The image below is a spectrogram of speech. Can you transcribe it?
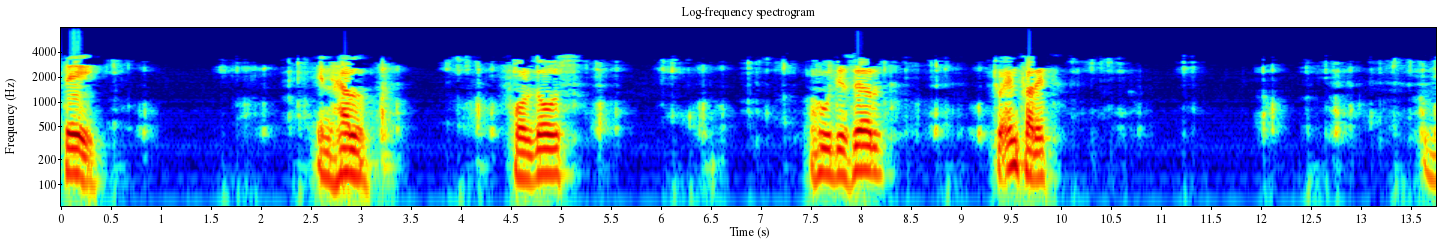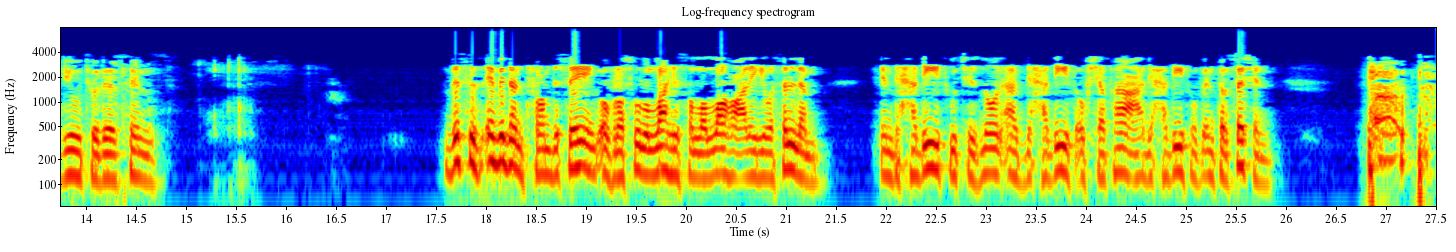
stay in hell for those who deserve to enter it due to their sins. This is evident from the saying of Rasulullah sallallahu alayhi wasallam in the hadith which is known as the hadith of shafa'ah, the hadith of intercession.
